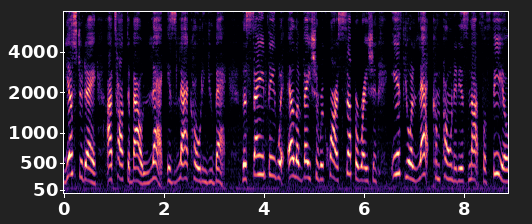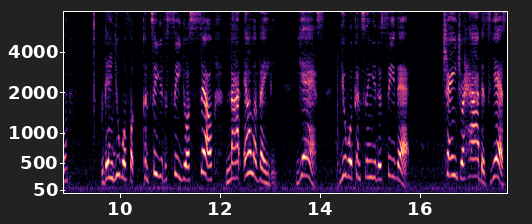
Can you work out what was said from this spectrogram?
Yesterday, I talked about lack. Is lack holding you back? The same thing with elevation requires separation. If your lack component is not fulfilled, then you will continue to see yourself not elevating. Yes, you will continue to see that. Change your habits. Yes,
